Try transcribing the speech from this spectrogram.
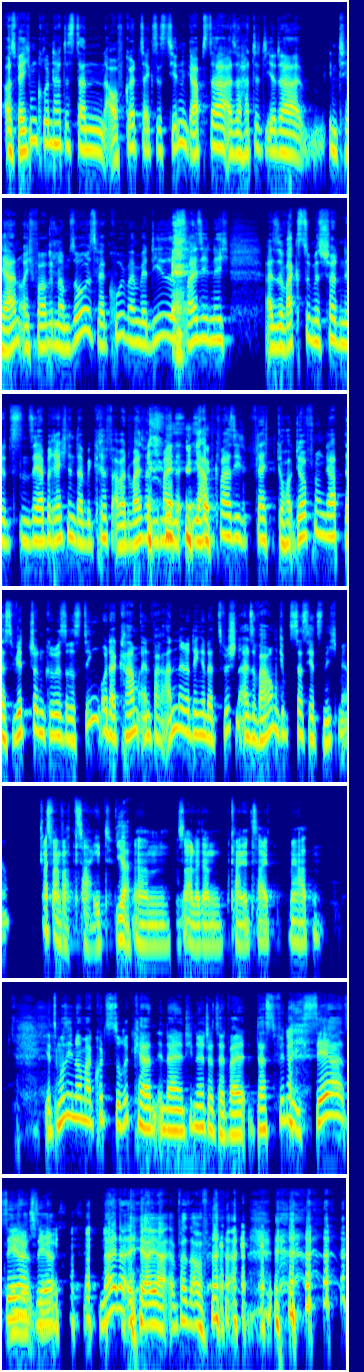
Aus welchem Grund hat es dann aufgehört zu existieren? Gab es da, also hattet ihr da intern euch vorgenommen, so, es wäre cool, wenn wir dieses, weiß ich nicht, also Wachstum ist schon jetzt ein sehr berechnender Begriff, aber du weißt, was ich meine. ihr habt quasi vielleicht die Hoffnung gehabt, das wird schon ein größeres Ding oder kamen einfach andere Dinge dazwischen? Also warum gibt es das jetzt nicht mehr? Es war einfach Zeit, ja. ähm, dass alle dann keine Zeit mehr hatten. Jetzt muss ich noch mal kurz zurückkehren in deine Teenagerzeit, weil das finde ich sehr, sehr, sehr. Nein, nein, ja, ja, pass auf.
